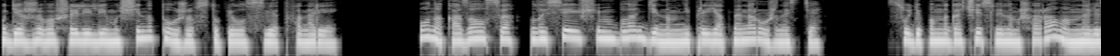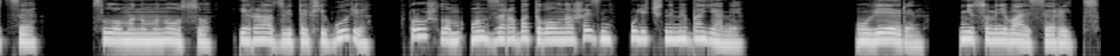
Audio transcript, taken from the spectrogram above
удерживавший Лили мужчина тоже вступил в свет фонарей. Он оказался лысеющим блондином неприятной наружности. Судя по многочисленным шрамам на лице, сломанному носу и развитой фигуре, в прошлом он зарабатывал на жизнь уличными боями. «Уверен, не сомневайся, Риц»,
